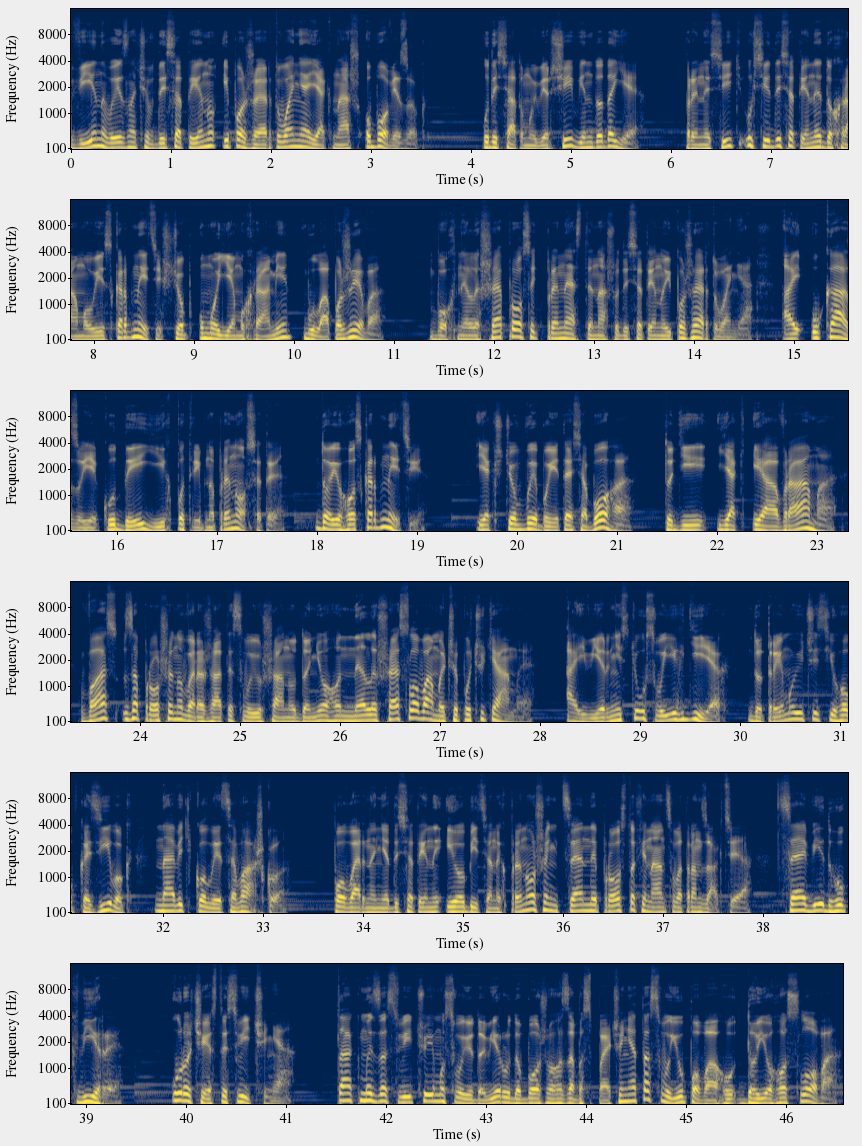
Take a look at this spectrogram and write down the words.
він визначив десятину і пожертвування як наш обов'язок. У 10-му вірші він додає: Принесіть усі десятини до храмової скарбниці, щоб у моєму храмі була пожива. Бог не лише просить принести нашу десятину і пожертвування, а й указує, куди їх потрібно приносити до його скарбниці. Якщо ви боїтеся Бога, тоді, як і Авраама, вас запрошено виражати свою шану до нього не лише словами чи почуттями, а й вірністю у своїх діях, дотримуючись його вказівок, навіть коли це важко. Повернення десятини і обіцяних приношень це не просто фінансова транзакція, це відгук віри, урочисте свідчення. Так ми засвідчуємо свою довіру до Божого забезпечення та свою повагу до Його слова.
